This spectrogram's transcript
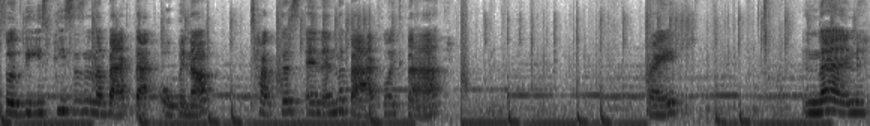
So these pieces in the back that open up, tuck this in in the back like that, right? And then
